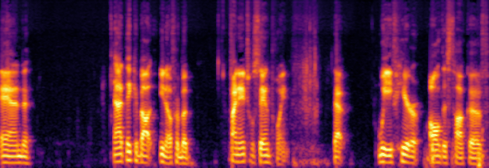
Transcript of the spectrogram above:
and i think about you know from a financial standpoint that we hear all this talk of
